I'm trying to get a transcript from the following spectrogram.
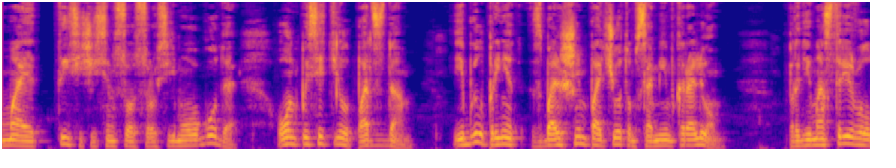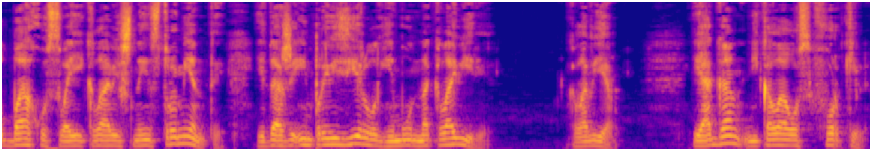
мая 1747 года он посетил Потсдам и был принят с большим почетом самим королем, продемонстрировал Баху свои клавишные инструменты и даже импровизировал ему на клавире. Клавьер. Иоганн Николаус Форкель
